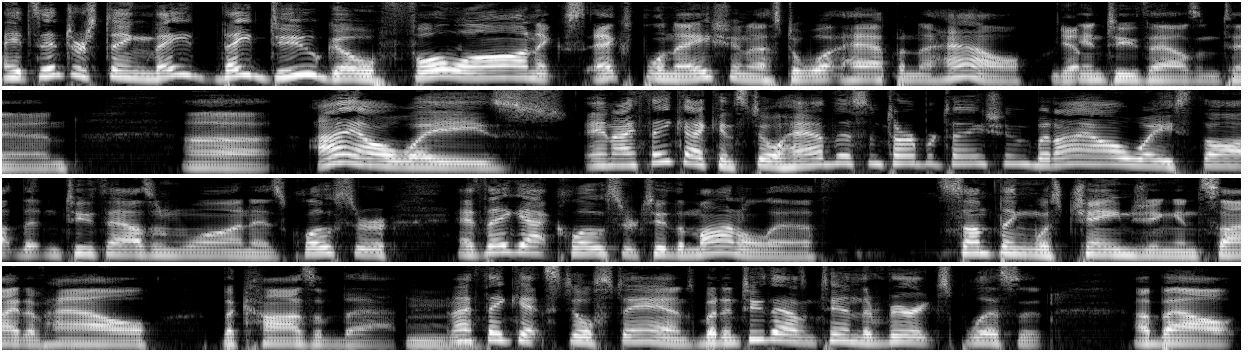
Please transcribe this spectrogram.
it's interesting they they do go full on ex- explanation as to what happened to Hal Yep. in 2010 uh I always and I think I can still have this interpretation but I always thought that in 2001 as closer as they got closer to the monolith something was changing inside of Hal because of that. And I think it still stands. But in 2010, they're very explicit about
